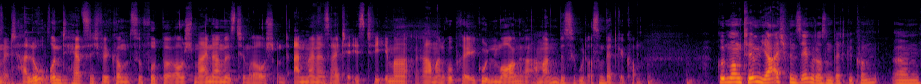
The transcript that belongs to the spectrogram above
Damit hallo und herzlich willkommen zu Football Rausch. Mein Name ist Tim Rausch und an meiner Seite ist wie immer Rahman Ruprel. Guten Morgen, Rahman. Bist du gut aus dem Bett gekommen? Guten Morgen, Tim. Ja, ich bin sehr gut aus dem Bett gekommen. Ähm,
